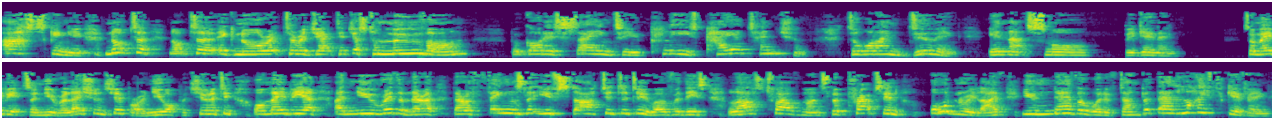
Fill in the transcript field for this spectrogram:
asking you not to, not to ignore it, to reject it, just to move on. But God is saying to you, please pay attention to what I'm doing in that small beginning. So maybe it's a new relationship or a new opportunity or maybe a, a, new rhythm. There are, there are things that you've started to do over these last 12 months that perhaps in ordinary life you never would have done, but they're life-giving.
